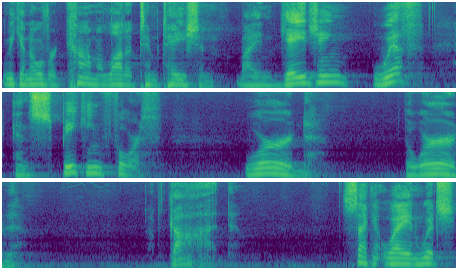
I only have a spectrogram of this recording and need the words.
We can overcome a lot of temptation by engaging with and speaking forth word, the word of God. Second way in which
